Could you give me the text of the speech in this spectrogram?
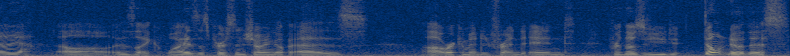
Oh yeah. uh, is like, why is this person showing up as a recommended friend? And for those of you who don't know this,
